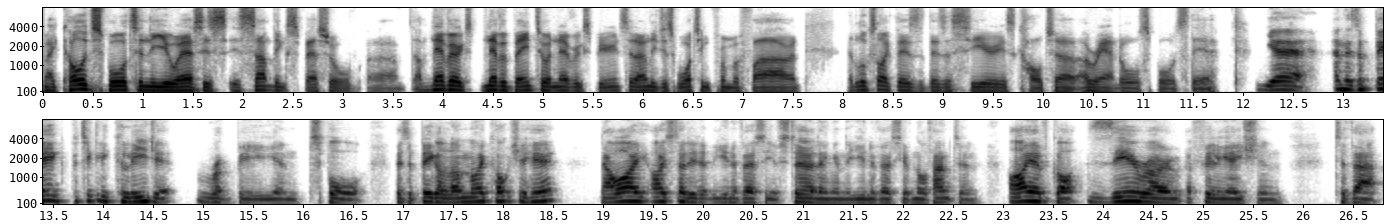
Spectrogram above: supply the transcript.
Mate, college sports in the US is is something special. Um, I've never never been to it, never experienced it. Only just watching from afar, and it looks like there's there's a serious culture around all sports there. Yeah, and there's a big, particularly collegiate rugby and sport. There's a big alumni culture here. Now, I I studied at the University of Stirling and the University of Northampton. I have got zero affiliation to that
